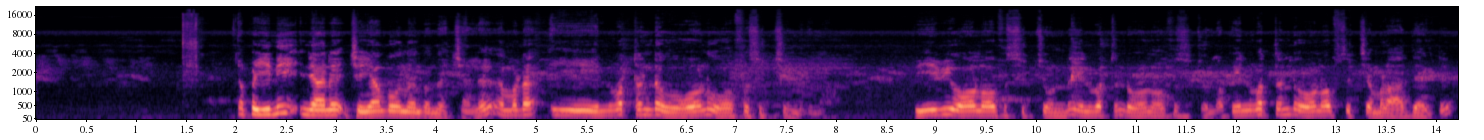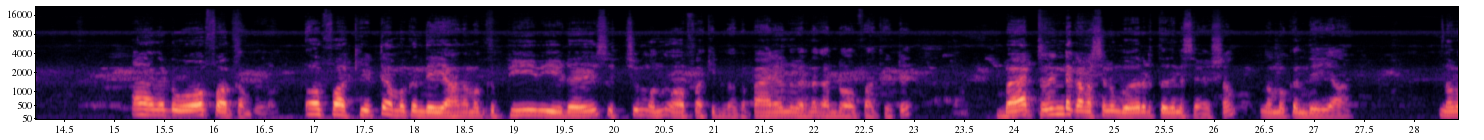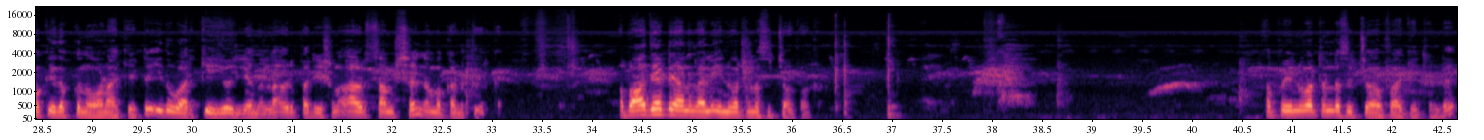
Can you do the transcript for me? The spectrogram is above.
അപ്പോൾ ഇനി ഞാൻ ചെയ്യാൻ പോകുന്നത് എന്തെന്ന് വെച്ചാൽ നമ്മുടെ ഈ ഇൻവെർട്ടറിന്റെ ഓൺ ഓഫ് സ്വിച്ച് ഉണ്ട് P V on off switch ഉണ്ട് ഇൻവെർട്ടറിന്റെ ഓൺ ഓഫ് സ്വിച്ച് ഉണ്ട്. അപ്പോൾ ഇൻവെർട്ടറിന്റെ ഓൺ ഓഫ് സ്വിച്ച് നമ്മൾ ആദ്യമായിട്ട് അങ്ങോട്ട് ഓഫ് ആക്കാൻ പോകണം ഓഫാക്കിയിട്ട് നമുക്ക് എന്ത് ചെയ്യാം? നമുക്ക് പി വിയുടെ സ്വിച്ചും ഒന്ന് ഓഫാക്കിയിട്ട് നോക്കാം. പാനലിൽ നിന്ന് വരുന്ന കണ്ട് ഓഫാക്കിയിട്ട് ബാറ്ററിന്റെ കണക്ഷനും വേറെടുത്തതിന് ശേഷം നമുക്ക് എന്ത് ചെയ്യാം? നമുക്ക് ഇതൊക്കെ ഒന്ന് ഓണാക്കിയിട്ട് ഇത് വർക്ക് ചെയ്യുമോ ഇല്ലയോ എന്നുള്ള ഒരു പരീക്ഷണം ആ ഒരു സംശയം നമുക്ക് കണ്ട് തീർക്കാം. അപ്പോൾ ആദ്യമായിട്ട് ഞാൻ എന്നാലും ഇൻവെർട്ടറിന്റെ സ്വിച്ച് ഓഫ് ആക്കാം. അപ്പോൾ ഇൻവെർട്ടറിന്റെ സ്വിച്ച് ഓഫ് ആക്കിയിട്ടുണ്ട്.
